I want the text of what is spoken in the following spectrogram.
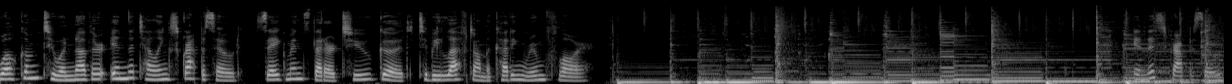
Welcome to another In the Telling Scrapisode, segments that are too good to be left on the cutting room floor. In this scrapisode,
